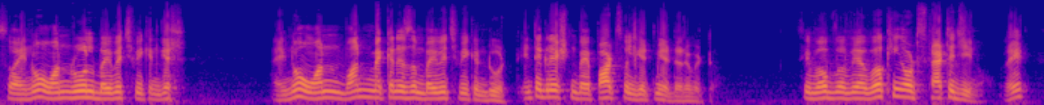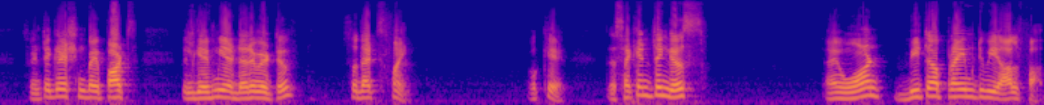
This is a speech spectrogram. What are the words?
So I know one rule by which we can get I know one one mechanism by which we can do it. Integration by parts will get me a derivative. See we are working out strategy now right. So integration by parts will give me a derivative so that is fine okay. The second thing is I want beta prime to be alpha.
